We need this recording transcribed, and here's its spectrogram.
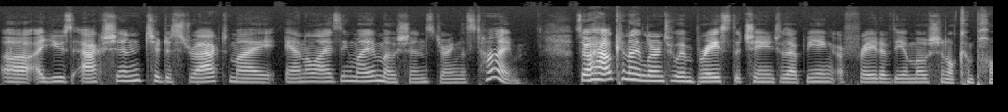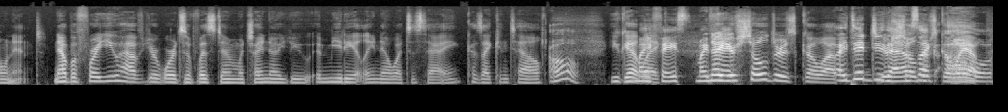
Uh, I use action to distract my analyzing my emotions during this time. So, how can I learn to embrace the change without being afraid of the emotional component? Now, before you have your words of wisdom, which I know you immediately know what to say because I can tell Oh, you get my like face. My no, face. your shoulders go up. I did do your that. I was shoulders like, go way up. oh,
